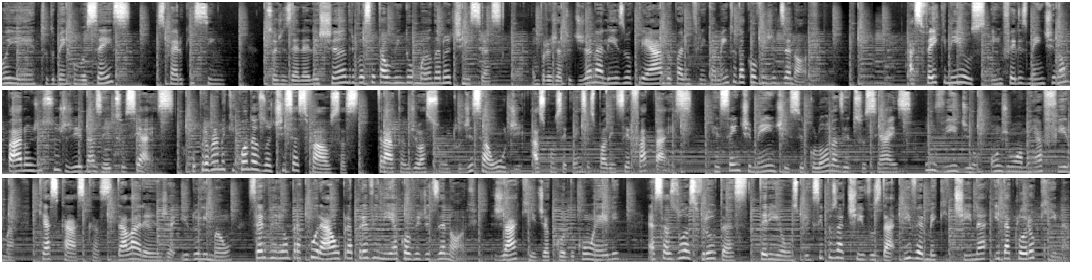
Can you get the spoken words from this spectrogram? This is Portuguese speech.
Oiê, tudo bem com vocês? Espero que sim. Sou Gisele Alexandre e você está ouvindo o Manda Notícias, um projeto de jornalismo criado para o enfrentamento da Covid-19. As fake news, infelizmente, não param de surgir nas redes sociais. O problema é que quando as notícias falsas tratam de um assunto de saúde, as consequências podem ser fatais. Recentemente circulou nas redes sociais um vídeo onde um homem afirma que as cascas da laranja e do limão serviriam para curar ou para prevenir a Covid-19, já que, de acordo com ele, essas duas frutas teriam os princípios ativos da ivermectina e da cloroquina.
